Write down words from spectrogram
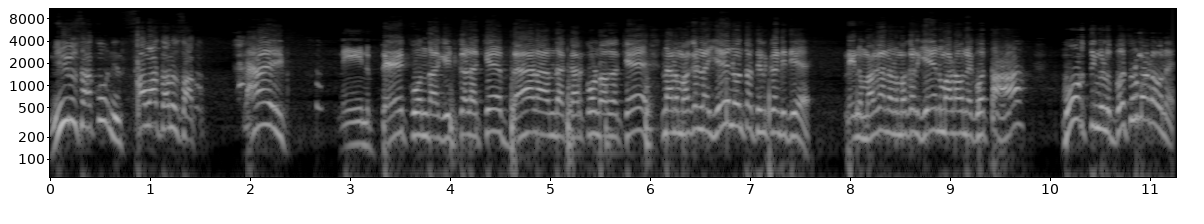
ನೀನು ಸಾಕು ನಿನ್ ಸವಾಸನು ಸಾಕು. ನೀನ್ ಬೇಕು ಅಂದಾಗ ಇಟ್ಕೊಳಕ್ಕೆ ಬೇಡ ಅಂದ ಕರ್ಕೊಂಡು ಹೋಗಕ್ಕೆ ನನ್ನ ಮಗಳನ್ನ ಏನು ಅಂತ ತಿಳ್ಕೊಂಡಿದ್ಯೆ? ನಿನ್ ಮಗ ನನ್ನ ಮಗಳಿಗೆ ಏನ್ ಮಾಡವನೆ ಗೊತ್ತಾ? ಮೂರ್ ತಿಂಗಳು ಬಸರು ಮಾಡವನೆ.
